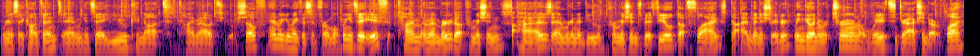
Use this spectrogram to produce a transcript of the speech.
We're going to say content, and we can say you cannot timeout yourself. And we can make this informal. We can say if time member.permissions has, and we're going to do permissions bit field.flags.administrator. We can go and return await interaction.reply.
